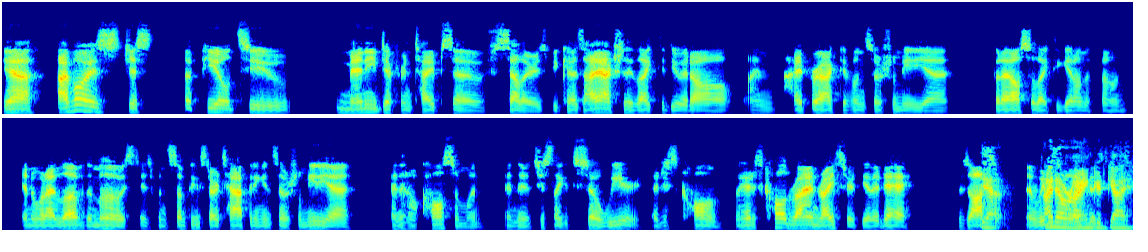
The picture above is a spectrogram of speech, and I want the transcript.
Yeah. I've always just appealed to many different types of sellers because I actually like to do it all. I'm hyperactive on social media, but I also like to get on the phone. And what I love the most is when something starts happening in social media and then I'll call someone and it's just like, it's so weird. I just call them. Like I just called Ryan Reisert the other day. It was awesome. Yeah, and we I know Ryan, like, good guy.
